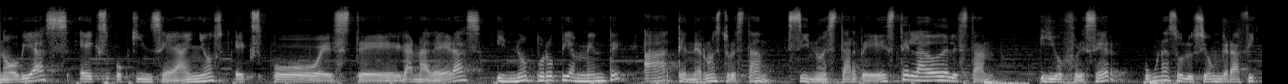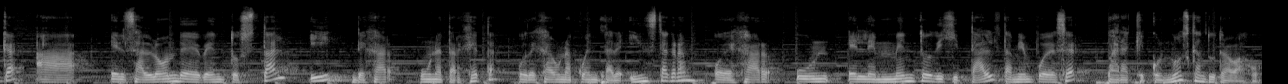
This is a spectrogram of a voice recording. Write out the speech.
novias, expo 15 años, expo este, ganaderas y no propiamente a tener nuestro stand, sino estar de este lado del stand y ofrecer una solución gráfica a el salón de eventos tal y dejar una tarjeta o dejar una cuenta de Instagram o dejar un elemento digital también puede ser para que conozcan tu trabajo.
